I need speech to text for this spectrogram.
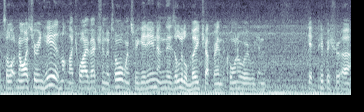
it's a lot nicer in here. There's not much wave action at all once we get in and there's a little beach up around the corner where we can get Pip ashore, uh,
